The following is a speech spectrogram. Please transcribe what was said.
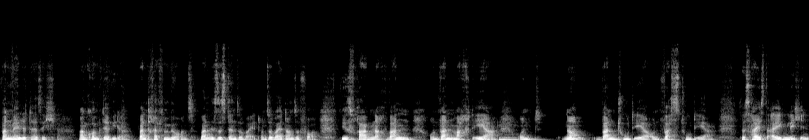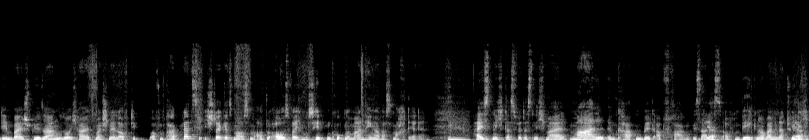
wann meldet er sich? Wann kommt er wieder? Wann treffen wir uns? Wann ist es denn soweit? Und so weiter und so fort. Dieses Fragen nach wann und wann macht er mhm. und ne, wann tut er und was tut er. Das heißt eigentlich in dem Beispiel sagen, so, ich halte jetzt mal schnell auf, die, auf den Parkplatz, ich steige jetzt mal aus dem Auto aus, weil ich muss hinten gucken im Anhänger, was macht er denn. Mhm. Heißt nicht, dass wir das nicht mal mal im Kartenbild abfragen. Ist alles ja. auf dem Weg, ne? weil natürlich ja.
